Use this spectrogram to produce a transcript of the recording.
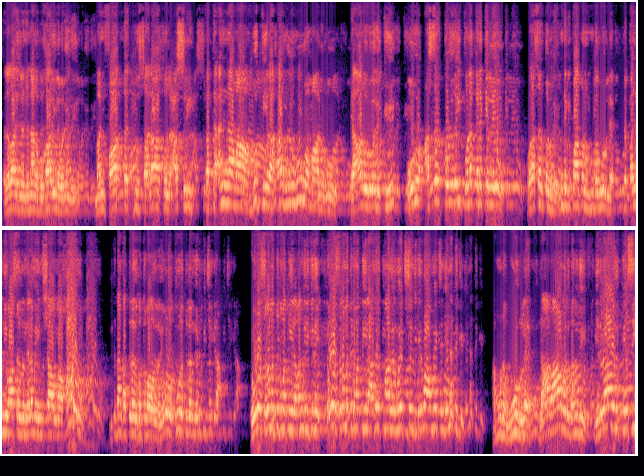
செலவாளிகள் சொன்னாங்க? புகாரில வருது மன் ஃபாத்தத்து ஸலாத்துல் அஸ்ரி புத்திர அஹ்லுஹு வ மாலுஹு. யார் ஒருவருக்கு ஒரு அசர் தொழுகை தொலை கிடைக்கலையோ? ஒரு அசர் தொழுகை. இன்னைக்கு பார்க்கணும் இந்த ஊர்ல. இந்த பள்ளி வாசல் நிலைமை இன்ஷா அல்லாஹ் மாறும். இதுதான் கத்துறது எவ்வளவு தூரத்துல இருந்து எடுப்பிச்சிருக்கிறான். எவ்வளவு சிரமத்துக்கு மத்தியில வந்திருக்குது? எவ்வளவு சிரமத்துக்கு மத்தியில அதற்கு முயற்சி செஞ்சு நிர்வாகம் முயற்சி செஞ்சு என்னத்துக்கு? நம்முடைய ஊர்ல யாராவது வந்து எதையாவது பேசி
